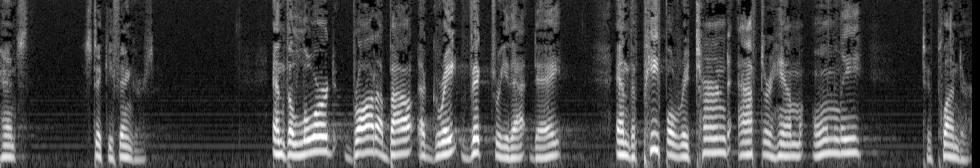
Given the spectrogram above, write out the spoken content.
hence sticky fingers. And the Lord brought about a great victory that day, and the people returned after him only to plunder.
